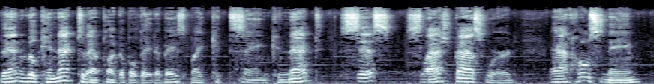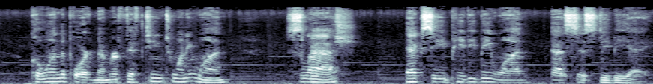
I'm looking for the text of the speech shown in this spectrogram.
Then we'll connect to that pluggable database by saying connect sys slash password at hostname colon the port number 1521 slash xepdb1 as sysdba.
